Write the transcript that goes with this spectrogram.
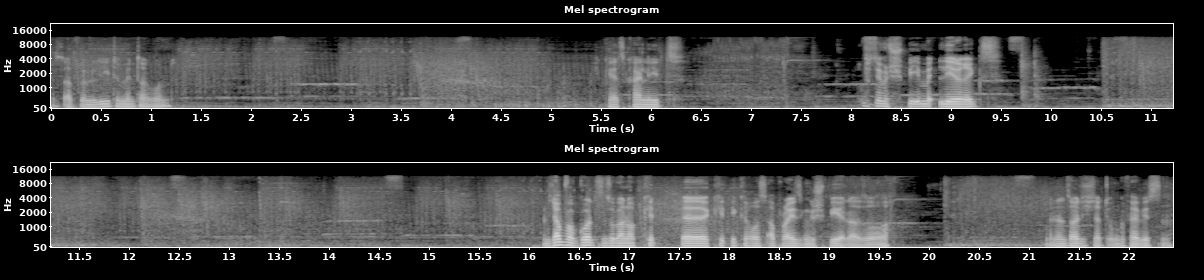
Ist da für ein Lied im Hintergrund? Ich kenne jetzt kein Lied auf dem Spiel mit Lyrics. Ich habe vor kurzem sogar noch Kid, äh, Kid Icarus Uprising gespielt, also und dann sollte ich das ungefähr wissen.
